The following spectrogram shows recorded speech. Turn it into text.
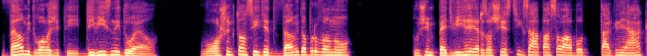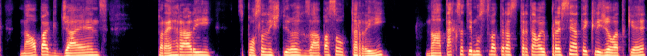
Veľmi dôležitý divízny duel. Washington si ide veľmi dobrú vlnu tuším 5 výhier zo 6 zápasov alebo tak nejak. Naopak Giants prehrali z posledných 4 zápasov 3. No a tak sa tie mužstva teraz stretávajú presne na tej kryžovatke.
